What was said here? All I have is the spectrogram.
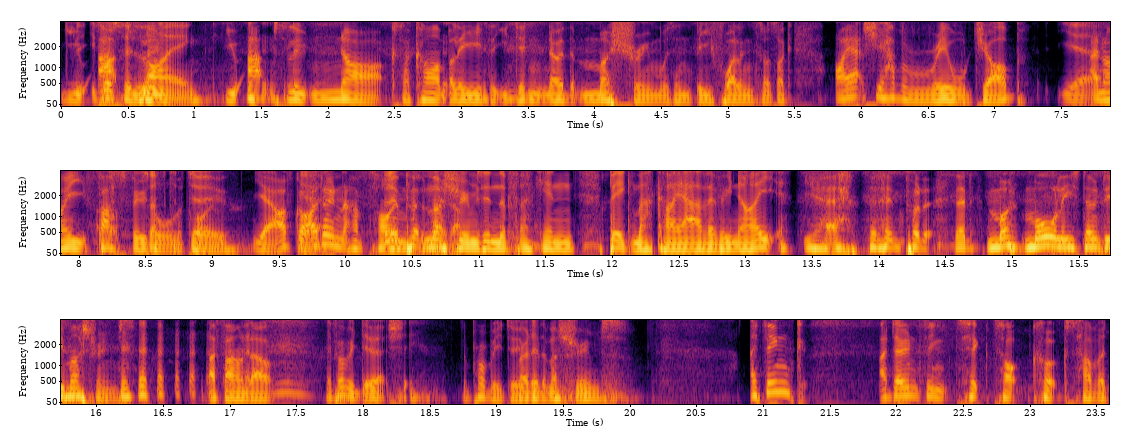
"You He's also lying. You absolute narcs! I can't believe that you didn't know that mushroom was in beef Wellington." I was like, "I actually have a real job, Yeah. and I eat fast food all the time. do. Yeah, I've got. I don't have They time don't to put mushrooms in the fucking Big Mac I have every night. Yeah, they don't put it. Then Mo- Morley's don't do mushrooms. I found out. They probably do actually. They probably do. Breaded the mushrooms. I think I don't think TikTok cooks have a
